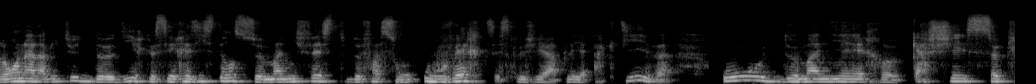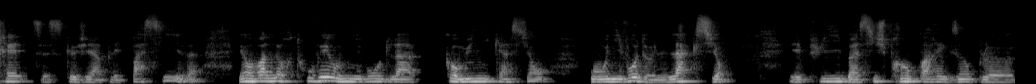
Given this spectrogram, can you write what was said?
Alors, on a l'habitude de dire que ces résistances se manifestent de façon ouverte, c'est ce que j'ai appelé active, ou de manière euh, cachée, secrète, c'est ce que j'ai appelé passive, et on va le retrouver au niveau de la communication ou au niveau de l'action. Et puis, bah, si je prends par exemple euh,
